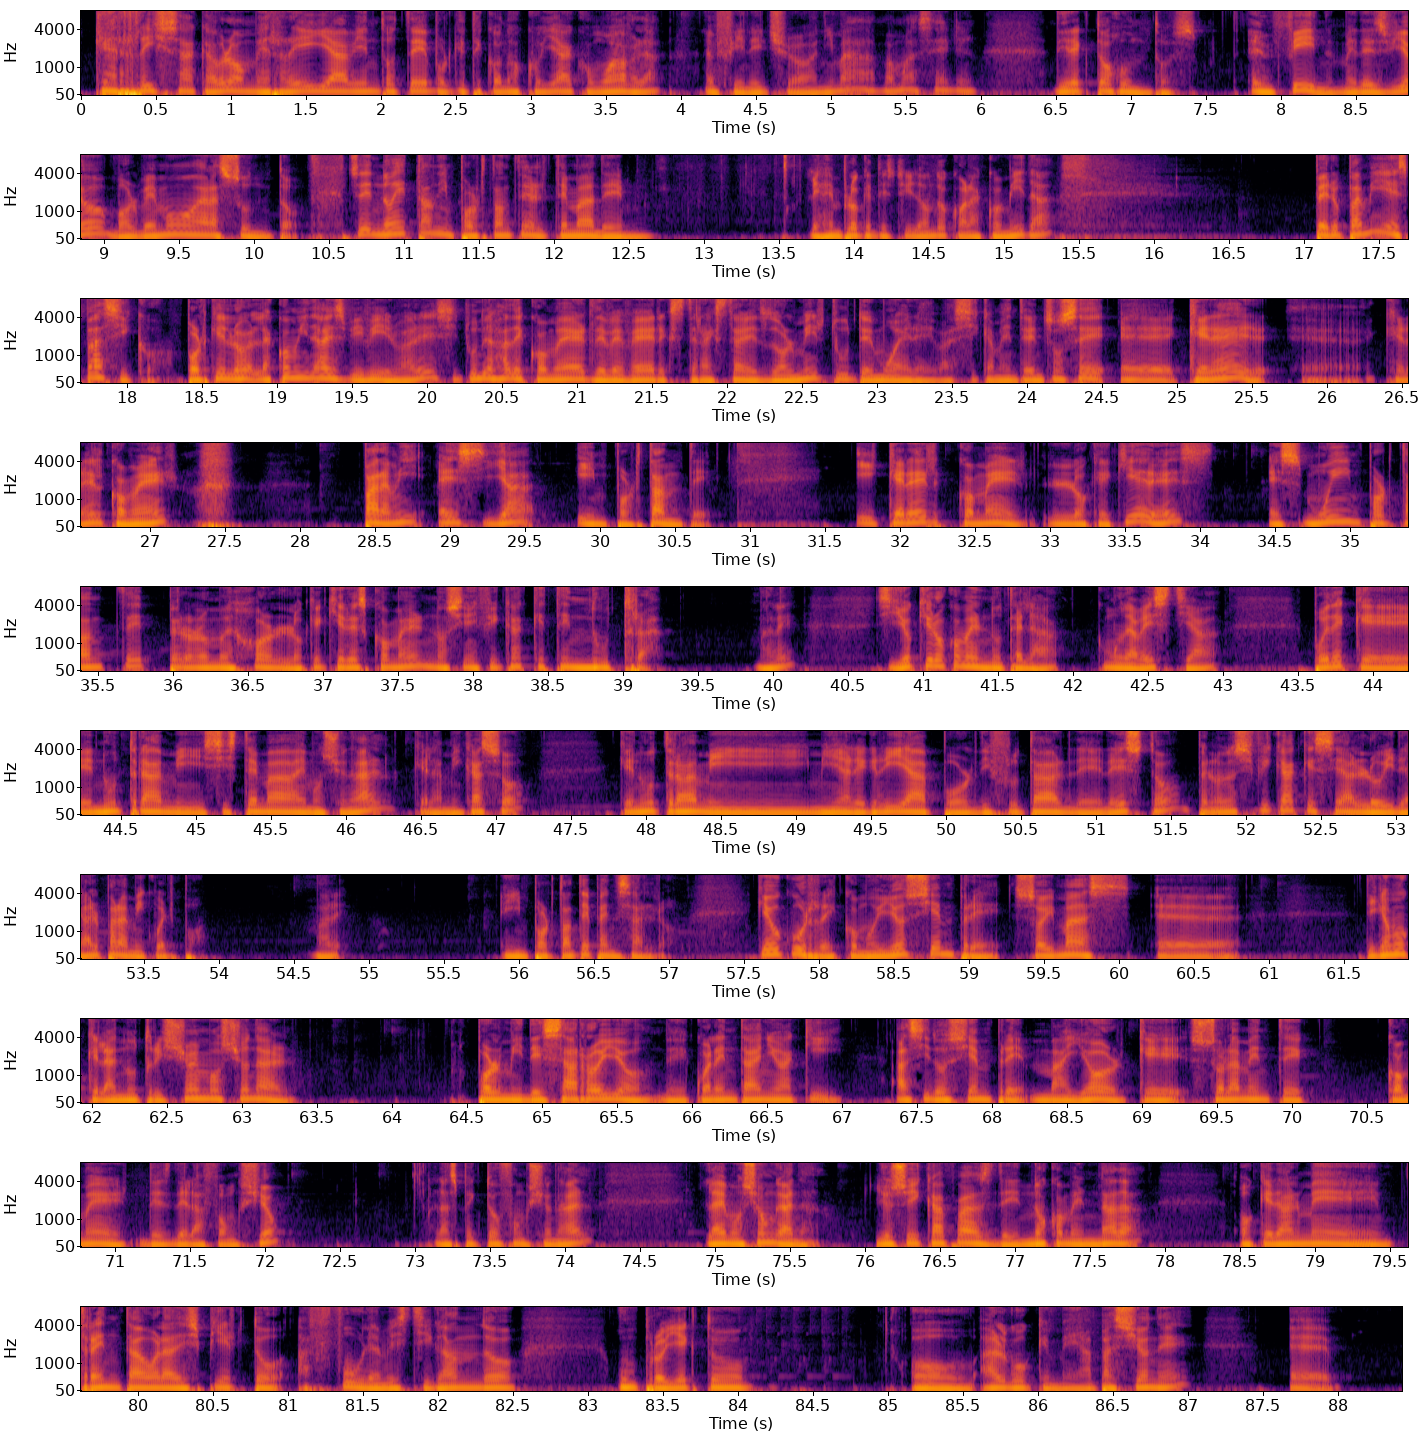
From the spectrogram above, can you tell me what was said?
qué risa, cabrón, me reía viéndote porque te conozco ya, cómo habla. En fin, he dicho, anima, vamos a hacer directo juntos. En fin, me desvió, volvemos al asunto. no es tan importante el tema de el ejemplo que te estoy dando con la comida, pero para mí es básico, porque la comida es vivir, ¿vale? Si tú dejas de comer, de beber, etcétera, etcétera, de dormir, tú te mueres, básicamente. Entonces, eh, querer, eh, querer comer, para mí es ya importante. Y querer comer lo que quieres es muy importante, pero a lo mejor lo que quieres comer no significa que te nutra, ¿vale? Si yo quiero comer Nutella como una bestia, puede que nutra mi sistema emocional, que era mi caso, que nutra mi, alegría por disfrutar de, esto, pero no significa que sea lo ideal para mi cuerpo. ¿Vale? Es importante pensarlo. ¿Qué ocurre? Como yo siempre soy más, eh, digamos que la nutrición emocional, por mi desarrollo de 40 años aquí, ha sido siempre mayor que solamente comer desde la función, el aspecto funcional, la emoción gana. Yo soy capaz de no comer nada o quedarme 30 horas despierto a full investigando un proyecto o algo que me apasione eh,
